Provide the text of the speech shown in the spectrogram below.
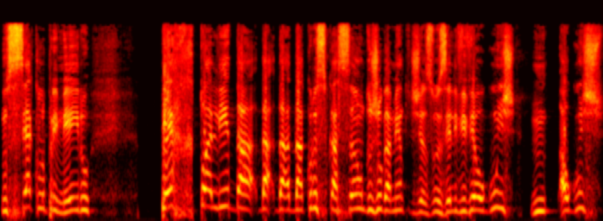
no século I, perto ali da, da, da, crucificação, do julgamento de Jesus. Ele viveu alguns, alguns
